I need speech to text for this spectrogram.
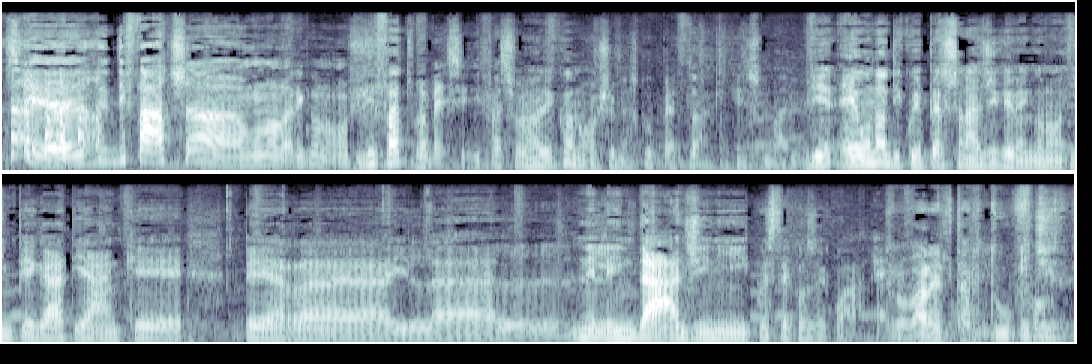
Sì, eh, di, di faccia uno la riconosce. Di fatto, vabbè sì, di faccia non la riconosce, abbiamo scoperto anche che insomma è uno di quei personaggi che vengono impiegati anche per eh, il, nelle indagini, queste cose qua. Ecco. Trovare il tartufo. ci-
